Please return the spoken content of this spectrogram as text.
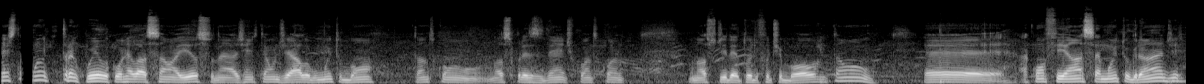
A gente está muito tranquilo com relação a isso, né? A gente tem um diálogo muito bom, tanto com o nosso presidente quanto com o nosso diretor de futebol. Então, é, a confiança é muito grande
